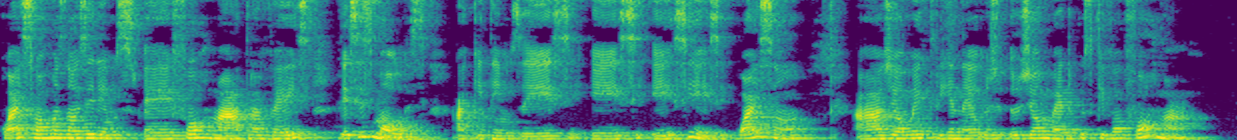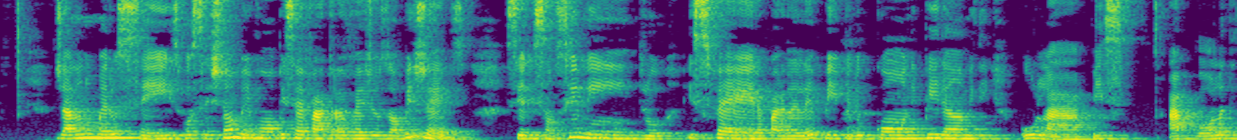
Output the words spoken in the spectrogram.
quais formas nós iremos é, formar através desses moldes. Aqui temos esse, esse, esse, esse. Quais são a geometria, né, os, os geométricos que vão formar. Já no número 6, vocês também vão observar através dos objetos se eles são cilindro, esfera, paralelepípedo, cone, pirâmide, o lápis, a bola de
